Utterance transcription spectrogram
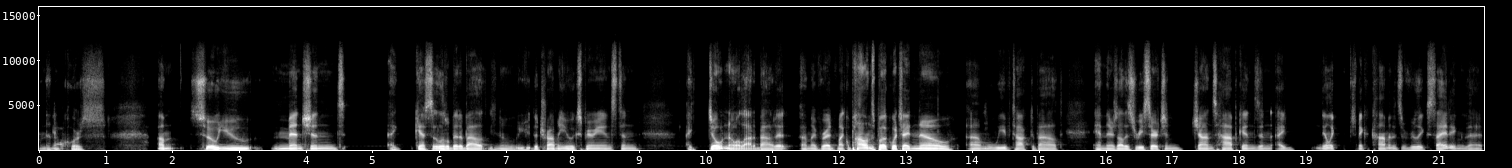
and then yeah. of course, um, so you mentioned, I guess, a little bit about you know you, the trauma you experienced, and don't know a lot about it. Um, I've read Michael Pollan's book, which I know um, we've talked about, and there's all this research in Johns Hopkins, and I the only just make a comment. It's really exciting that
